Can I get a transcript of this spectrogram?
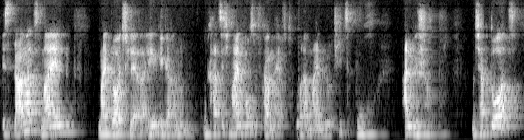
ist damals mein mein Deutschlehrer hingegangen und hat sich mein Hausaufgabenheft oder mein Notizbuch angeschaut. Und ich habe dort,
